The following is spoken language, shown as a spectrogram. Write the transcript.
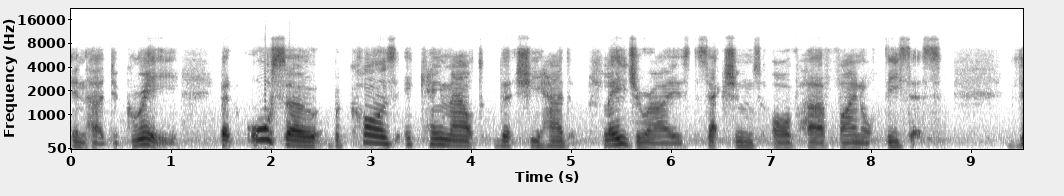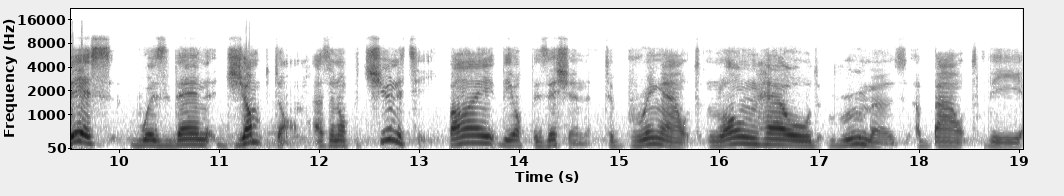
in her degree, but also because it came out that she had plagiarized sections of her final thesis. This was then jumped on as an opportunity by the opposition to bring out long held rumors about the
